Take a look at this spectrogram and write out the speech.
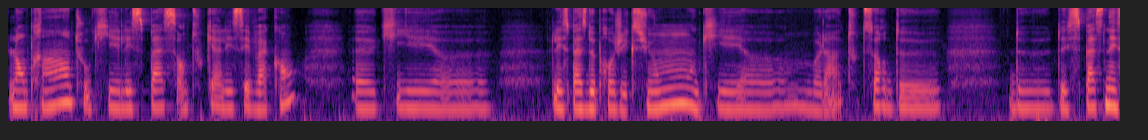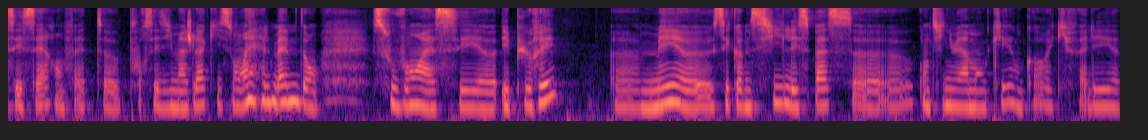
l'empreinte ou qui est l'espace en tout cas laissé vacant euh, qui est euh, l'espace de projection, qui est euh, voilà toutes sortes de d'espace nécessaire en fait pour ces images-là qui sont elles-mêmes souvent assez épurées. mais c'est comme si l'espace continuait à manquer encore et qu'il fallait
